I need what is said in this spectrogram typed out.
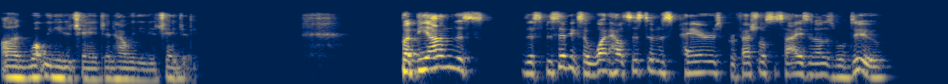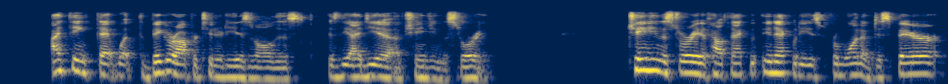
on what we need to change and how we need to change it. But beyond this, the specifics of what health systems, payers, professional societies, and others will do, I think that what the bigger opportunity is in all of this is the idea of changing the story. Changing the story of health inequities from one of despair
